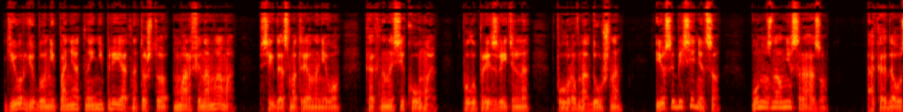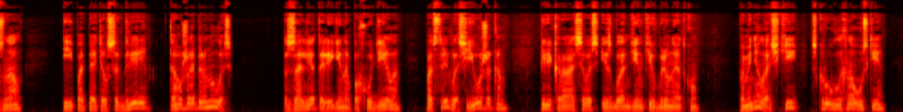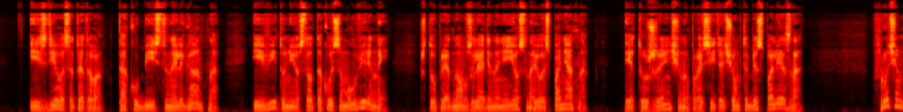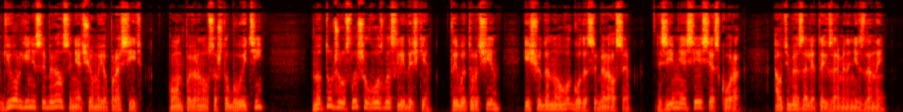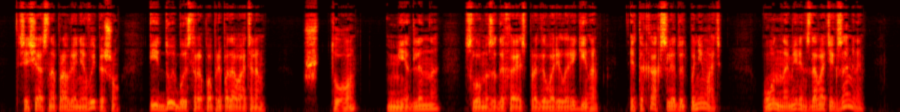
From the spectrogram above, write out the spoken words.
Георгию было непонятно и неприятно то, что Марфина мама всегда смотрела на него, как на насекомое, полупрезрительно, полуравнодушно. Ее собеседницу он узнал не сразу, а когда узнал и попятился к двери, та уже обернулась. За лето Регина похудела, подстриглась ежиком, перекрасилась из блондинки в брюнетку, поменяла очки с круглых на узкие и сделалась от этого так убийственно элегантно, и вид у нее стал такой самоуверенный, что при одном взгляде на нее становилось понятно — Эту женщину просить о чем-то бесполезно. Впрочем, Георгий не собирался ни о чем ее просить. Он повернулся, чтобы уйти, но тут же услышал возглас Лидочки. «Ты бы, Турчин, еще до Нового года собирался. Зимняя сессия скоро, а у тебя за лето экзамены не сданы. Сейчас направление выпишу и дуй быстро по преподавателям». «Что?» Медленно, словно задыхаясь, проговорила Регина. «Это как следует понимать?» Он намерен сдавать экзамены?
